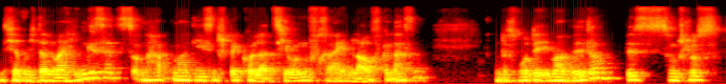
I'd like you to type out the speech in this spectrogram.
Ich habe mich dann mal hingesetzt und habe mal diesen Spekulationen freien Lauf gelassen. Und es wurde immer wilder, bis zum Schluss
